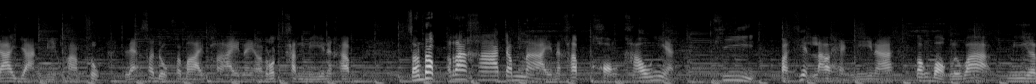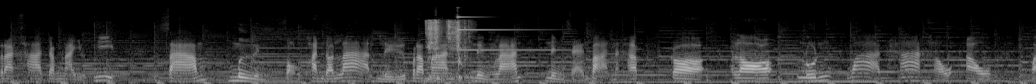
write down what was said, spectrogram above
ได้อย่างมีความสุข และสะดวกสบายภายในรถคันนี้นะครับสำหรับราคาจำหน่ายนะครับของเขาเนี่ยที่ประเทศลาวแห่งนี้นะ ต้องบอกเลยว่ามีราคาจำหน่ายอยู่ที่ 32,000 ดอลลาร์ หรือประมาณ1ล้าน1แสนบาทนะครับ ก็รอลุ้นว่าถ้าเขาเอาไป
